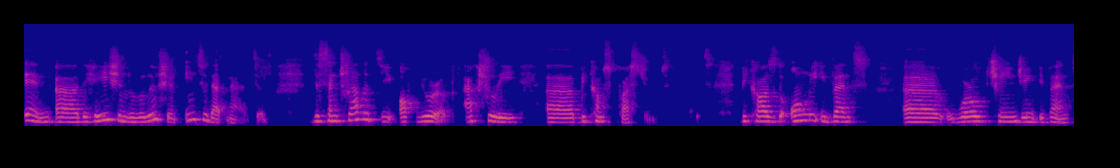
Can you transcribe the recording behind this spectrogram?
in uh, the Haitian Revolution into that narrative, the centrality of Europe actually uh, becomes questioned. Right? Because the only event, uh, world changing event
